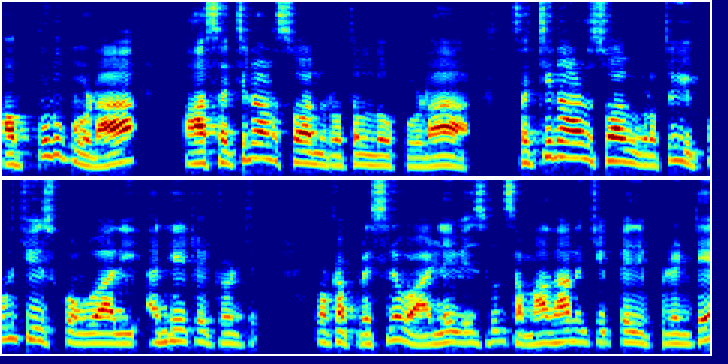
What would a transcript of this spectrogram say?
అప్పుడు కూడా ఆ సత్యనారాయణ స్వామి వ్రతంలో కూడా సత్యనారాయణ స్వామి వ్రతం ఎప్పుడు చేసుకోవాలి అనేటటువంటి ఒక ప్రశ్న వాళ్ళే వేసుకుని సమాధానం చెప్పేది ఎప్పుడంటే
